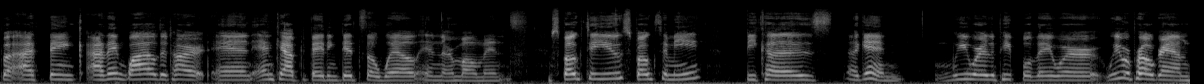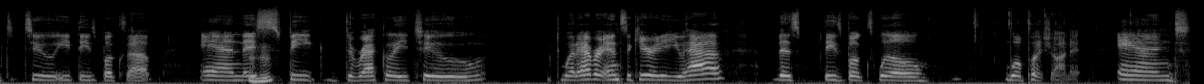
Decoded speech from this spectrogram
But I think I think Wild at Heart and and Captivating did so well in their moments. Spoke to you, spoke to me, because again, we were the people they were. We were programmed to eat these books up, and they mm-hmm. speak directly to whatever insecurity you have. This these books will will push on it and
